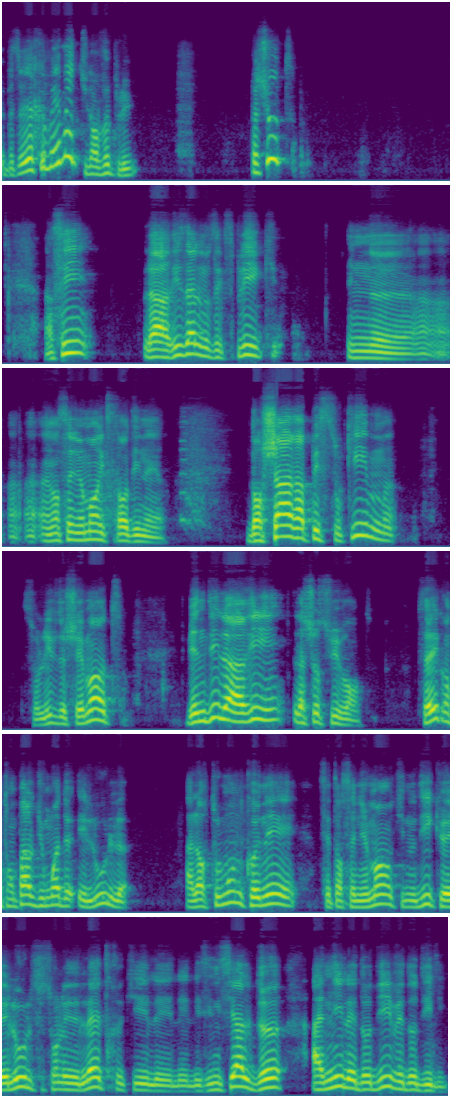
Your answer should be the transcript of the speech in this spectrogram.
eh ben, ça veut dire que mais, tu n'en veux plus. Pas shoot. Ainsi, la Rizal nous explique un, enseignement extraordinaire. Dans Shara Pesukim, sur le livre de Shemot, bien dit la Hari la chose suivante. Vous savez, quand on parle du mois de Elul, alors tout le monde connaît cet enseignement qui nous dit que Elul, ce sont les lettres, qui, les, initiales de Anil et Dodiv et Dodili.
